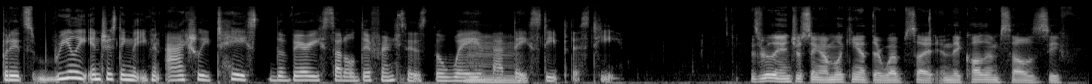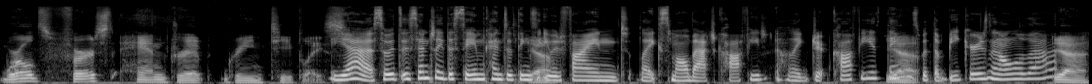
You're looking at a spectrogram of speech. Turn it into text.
But it's really interesting that you can actually taste the very subtle differences the way that they steep this tea. It's really interesting. I'm looking at their website and they call themselves the world's first hand drip green tea place. Yeah, so it's essentially the same kinds of things that you would find like small batch coffee, like drip coffee things Yeah. with the beakers and all of that. Yeah.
